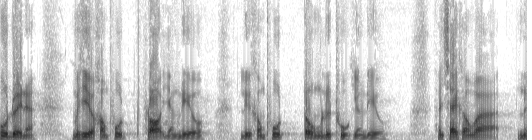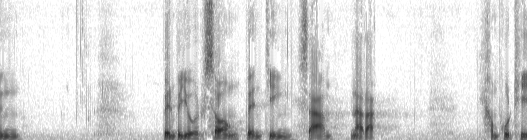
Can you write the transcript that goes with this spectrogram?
พูดด้วยนะ ไม่ใช่คำพูดเพราะอย่างเดียว หรือคำพูดตรงหรือถูกอย่างเดียว ท่านใช้คำว่าหนึ่งเป็นประโยชน์สองเป็นจริงสามน่ารักคำพูดที่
